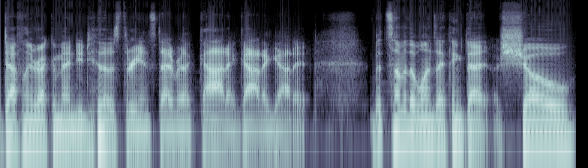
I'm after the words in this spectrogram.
definitely recommend you do those three instead. We're like, got it, got it, got it. But some of the ones I think that show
